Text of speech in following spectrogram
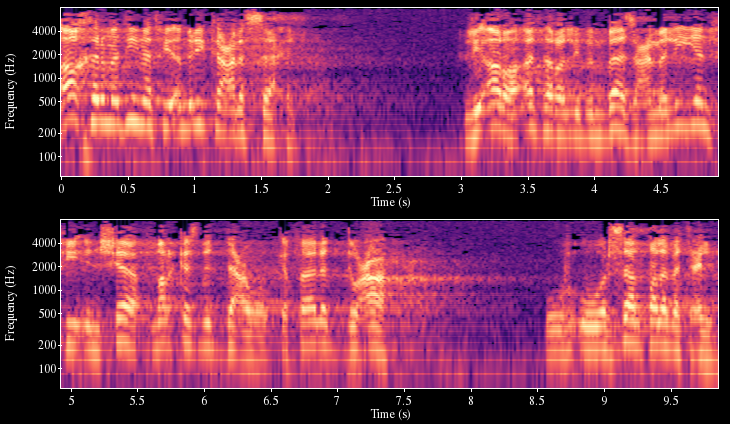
آخر مدينة في أمريكا على الساحل. لأرى أثرا لابن باز عمليا في إنشاء مركز للدعوة وكفالة دعاة وإرسال طلبة علم.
